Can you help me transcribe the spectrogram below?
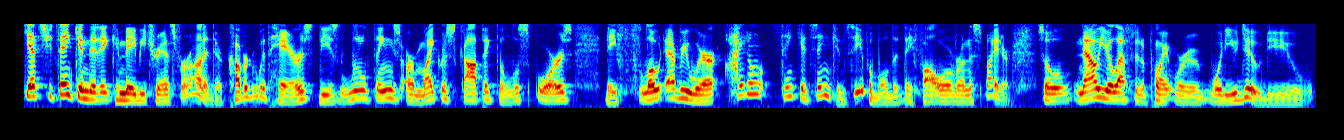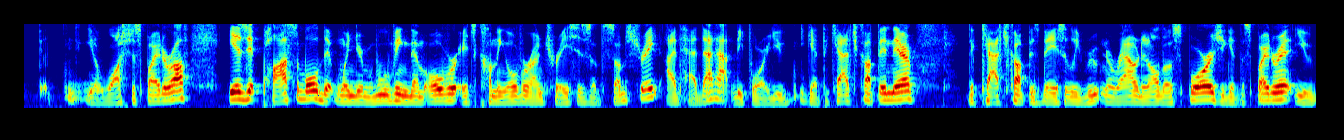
gets you thinking that it can maybe transfer on it. They're covered with hairs. These little things are microscopic, the little spores, they float everywhere. I don't think it's inconceivable that they fall over on the spider. So now you're left at a point where what do you do? Do you you know wash the spider off? Is it possible that when you're moving them over, it's coming over on traces of substrate? I've had that happen before. You, you get the catch cup in there, the catch cup is basically rooting around in all those spores. You get the spider in it. You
